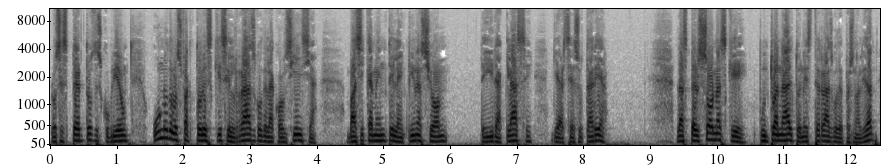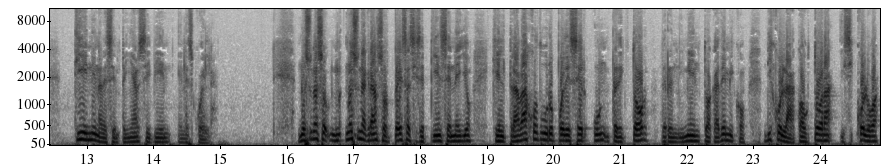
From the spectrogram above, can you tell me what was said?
Los expertos descubrieron uno de los factores que es el rasgo de la conciencia, básicamente la inclinación de ir a clase y hacer su tarea. Las personas que puntúan alto en este rasgo de personalidad tienden a desempeñarse bien en la escuela. No es, una, no es una gran sorpresa si se piensa en ello que el trabajo duro puede ser un predictor de rendimiento académico, dijo la coautora y psicóloga,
